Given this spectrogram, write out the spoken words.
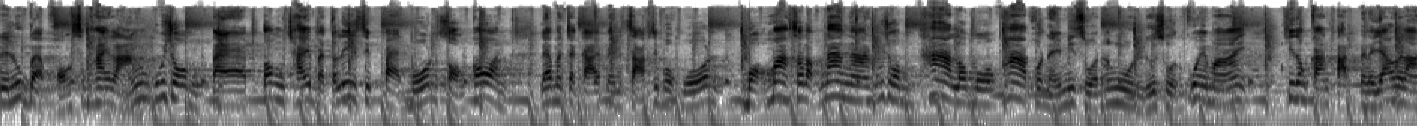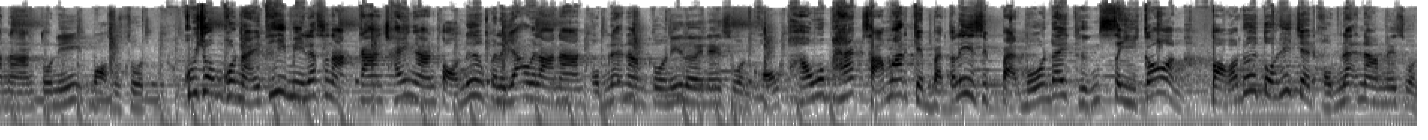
ในรูปแบบของสะพายหลังคุณผู้ชม แต่ต้องใช้แบตเตอรี่ 18 โวลต์ 2 ก้อน และมันจะกลายเป็น 36 โวลต์เหมาะมากสำหรับหน้างานคุณผู้ชม ถ้าเรามองภาพคนไหนมีสวนองุ่นหรือสวนกล้วยไม้ ที่ต้องการตัดเป็นระยะเวลานานตัวนี้เหมาะสุดๆ คุณผู้ชมคนไหนที่มีลักษณะการใช้งานต่อเนื่องเป็นระยะเวลานาน ผมแนะนำตัวนี้เลยในส่วนของ power pack สามารถเก็บแบตเตอรี่ 18 โวลต์ได้ถึง 4 ก้อนต่อด้วยตัวที่ 7 ผมแนะนำในส่วน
